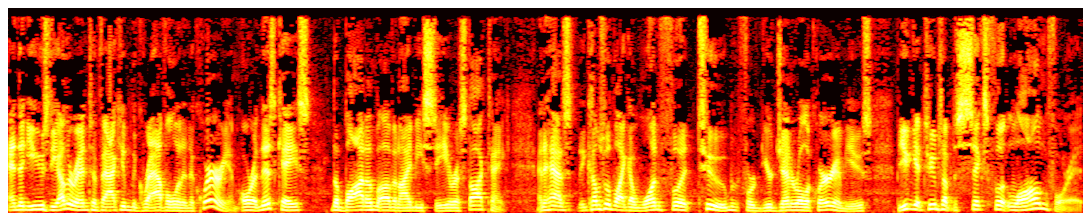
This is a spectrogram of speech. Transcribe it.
And then you use the other end to vacuum the gravel in an aquarium, or in this case, the bottom of an IBC or a stock tank. And it has, it comes with like a one foot tube for your general aquarium use, but you can get tubes up to six foot long for it.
